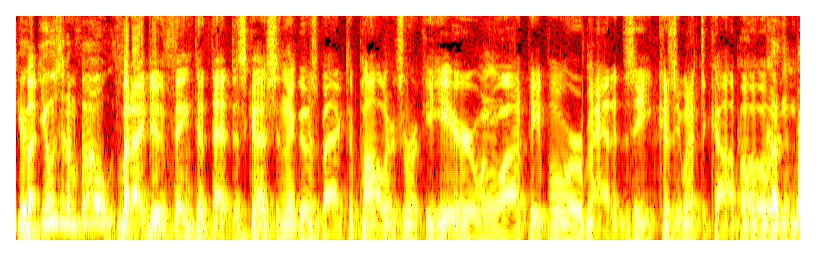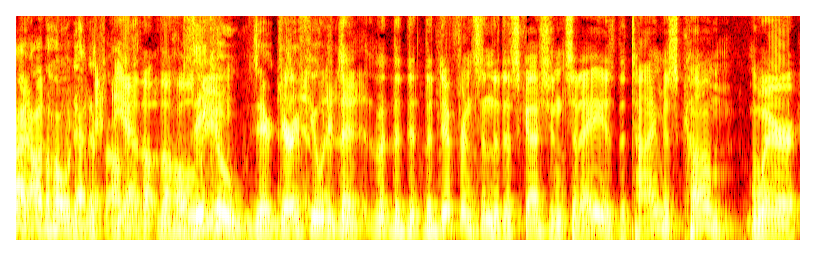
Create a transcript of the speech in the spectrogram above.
you're But- using them both. But I do think that that discussion that goes back to Pollard's rookie year, when a lot of people were mad at Zeke because he went to Cabo, oh, 'Cause- and- right, all the holdout. That's all yeah, the, the whole Zeke deal. who? Jer- Jerry Fielded the, the, the, the difference in the discussion today is the time has come where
